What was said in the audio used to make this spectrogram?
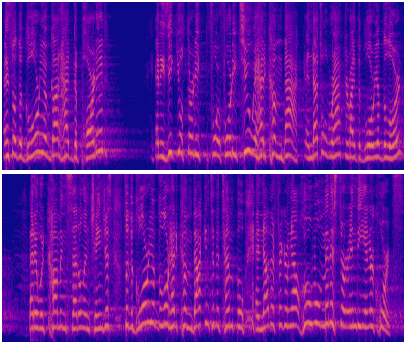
And so the glory of God had departed, and Ezekiel 34, 42, it had come back. And that's what we're after, right? The glory of the Lord. That it would come and settle and change us. So the glory of the Lord had come back into the temple, and now they're figuring out who will minister in the inner courts.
